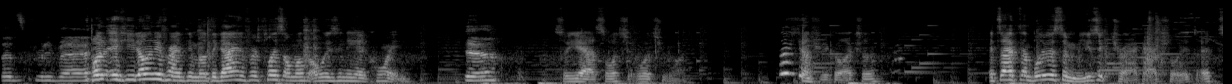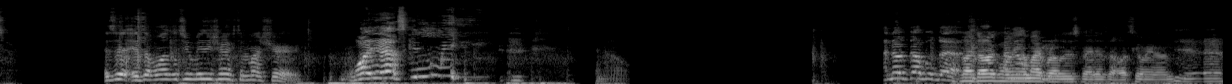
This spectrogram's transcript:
that's pretty bad. But if you don't do frantic mode, the guy in first place almost always gonna get a coin. yeah. So yeah, so what you, what you want? That sounds pretty cool, actually. It's I believe it's a music track, actually. It's, it's is it is it one of the two music tracks? I'm not sure. Why are you asking me? I know. I know double dash. Is my dog wanting on my brother's bed? Is that what's going on? Yeah.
